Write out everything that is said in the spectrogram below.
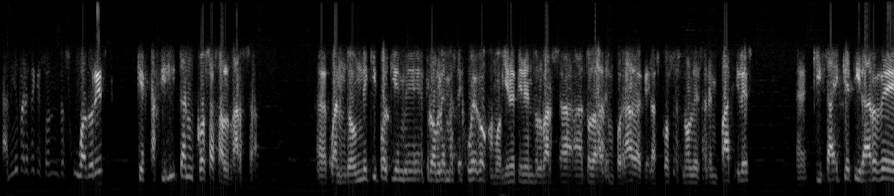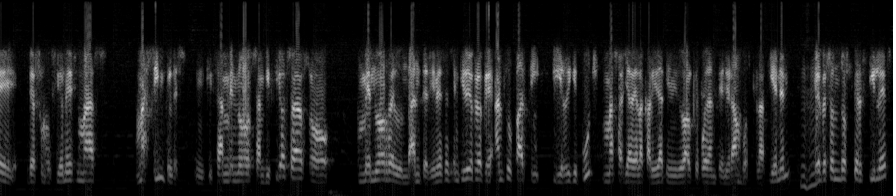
A mí me parece que son dos jugadores que facilitan cosas al Barça. Eh, cuando un equipo tiene problemas de juego, como viene teniendo el Barça toda la temporada, que las cosas no le salen fáciles, eh, quizá hay que tirar de, de soluciones más, más simples, quizá menos ambiciosas o, menos redundantes. Y en ese sentido yo creo que Ansu Fati y Ricky Puig, más allá de la calidad individual que puedan tener ambos, que la tienen, creo que son dos perfiles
